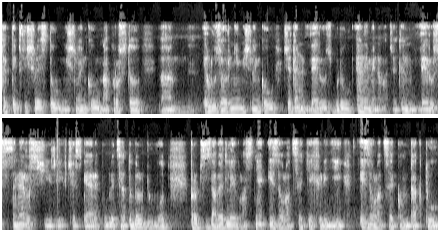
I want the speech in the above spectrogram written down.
tak ty přišli s tou myšlenkou naprosto um, iluzorní myšlenkou, že ten virus budou eliminovat, že ten virus se nerozšíří v České republice. A to byl důvod, proč zavedli vlastně izolace těch lidí, izolace kontaktů,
